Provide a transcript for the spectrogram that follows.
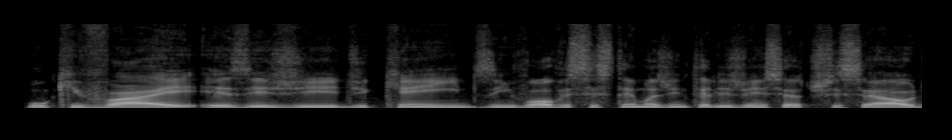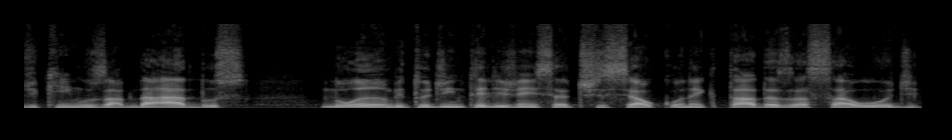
o que vai exigir de quem desenvolve sistemas de inteligência artificial, de quem usa dados, no âmbito de inteligência artificial conectadas à saúde,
